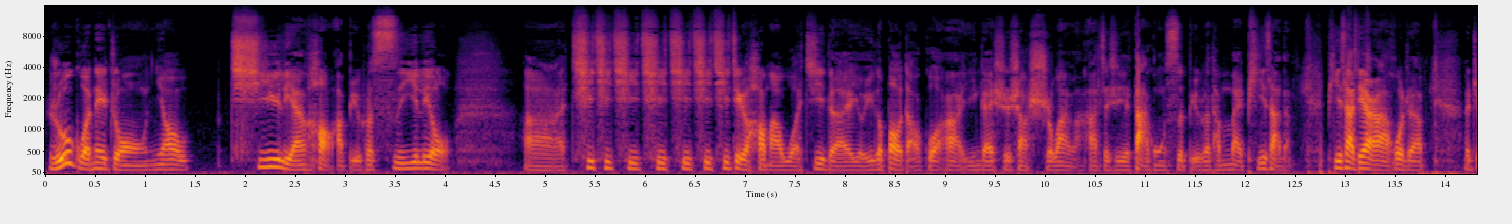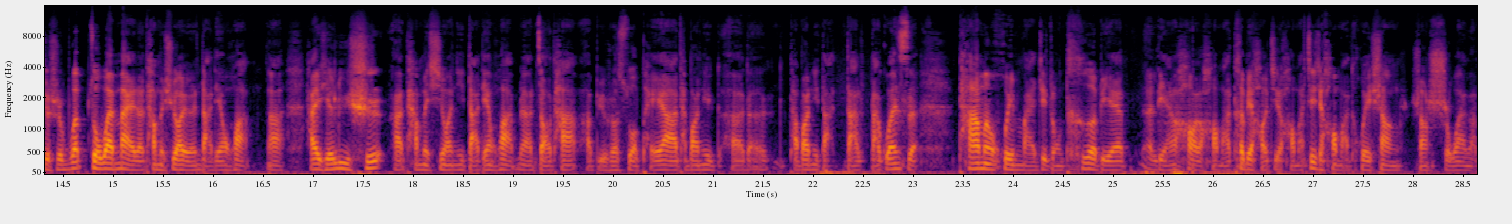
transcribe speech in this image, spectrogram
如果那种你要七连号啊，比如说四一六。啊，七七七七七七七这个号码，我记得有一个报道过啊，应该是上十万了啊。这些大公司，比如说他们卖披萨的披萨店啊，或者就是外做外卖的，他们需要有人打电话啊。还有一些律师啊，他们希望你打电话啊找他啊，比如说索赔啊，他帮你啊的，他帮你打打打官司。他们会买这种特别连号的号码，特别好记的号码，这些号码都会上上十万了。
